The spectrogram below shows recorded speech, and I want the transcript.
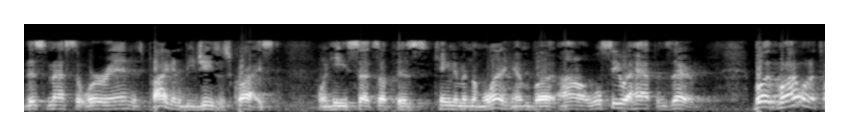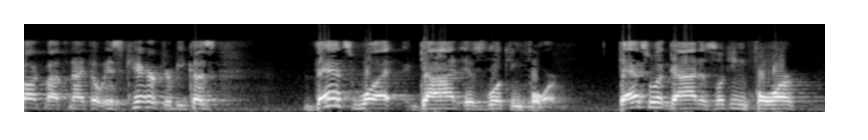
this mess that we're in is probably going to be Jesus Christ. when he sets up his kingdom in the millennium, but I don't know, we'll see what happens there. But what I want to talk about tonight though is character because that's what God is looking for. That's what God is looking for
